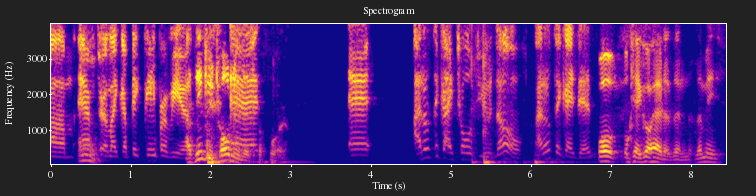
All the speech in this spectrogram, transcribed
um Mm. after like a big pay per view. I think you told me this before. And I don't think I told you. No, I don't think I did. Well, okay, go ahead then. Let me.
